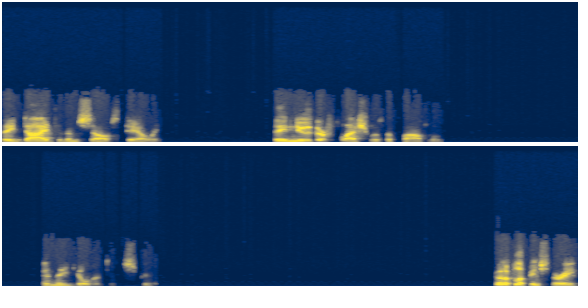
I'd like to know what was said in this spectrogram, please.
They died to themselves daily. They knew their flesh was the problem, and they yielded to the Spirit. Go to Philippians 3.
